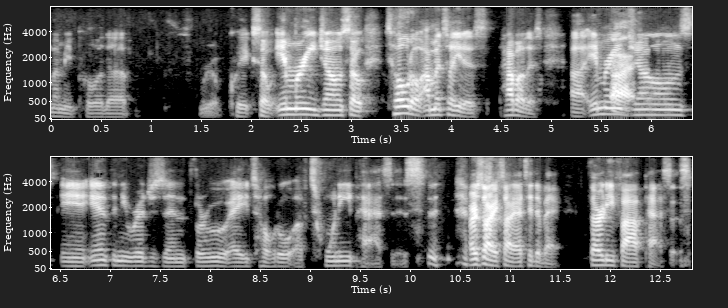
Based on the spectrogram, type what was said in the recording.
Let me pull it up real quick. So Emory Jones. So total, I'm gonna tell you this. How about this? Uh, Emory right. Jones and Anthony Richardson threw a total of 20 passes. or sorry, sorry, I take it back. 35 passes.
